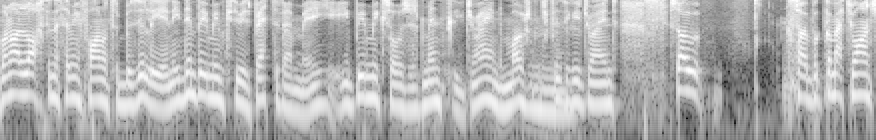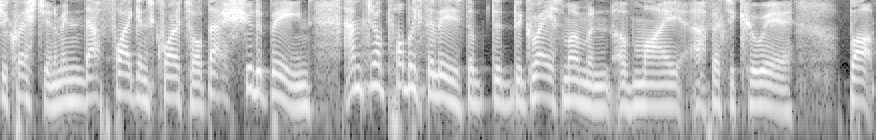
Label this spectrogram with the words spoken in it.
when I lost in the semi final to Brazilian, he didn't beat me because he was better than me. He beat me because I was just mentally drained, emotionally, mm. physically drained. So so, but come back to answer your question, I mean, that fight against Khytrov, that should have been, and you know, probably still is the, the, the greatest moment of my athletic career. But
